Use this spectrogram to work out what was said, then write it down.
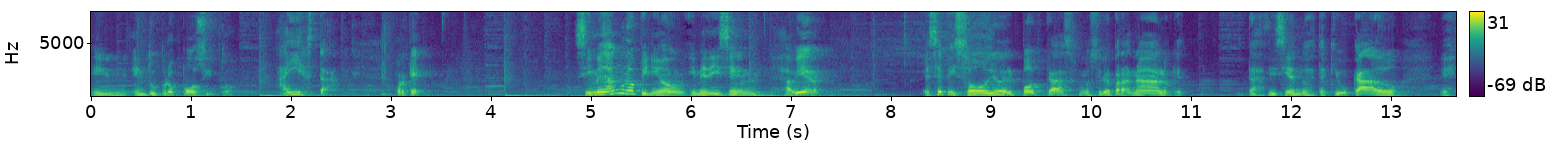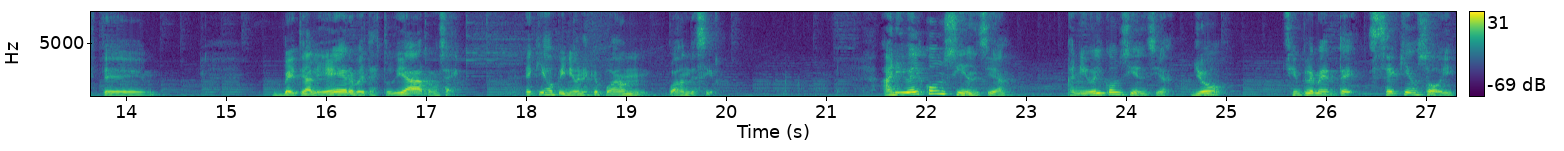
en, tu propósito. Ahí está. Porque si me dan una opinión y me dicen, Javier, ese episodio del podcast no sirve para nada, lo que estás diciendo está equivocado, este, vete a leer, vete a estudiar, no sé. X opiniones que puedan, puedan decir. A nivel conciencia, a nivel conciencia, yo simplemente sé quién soy,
